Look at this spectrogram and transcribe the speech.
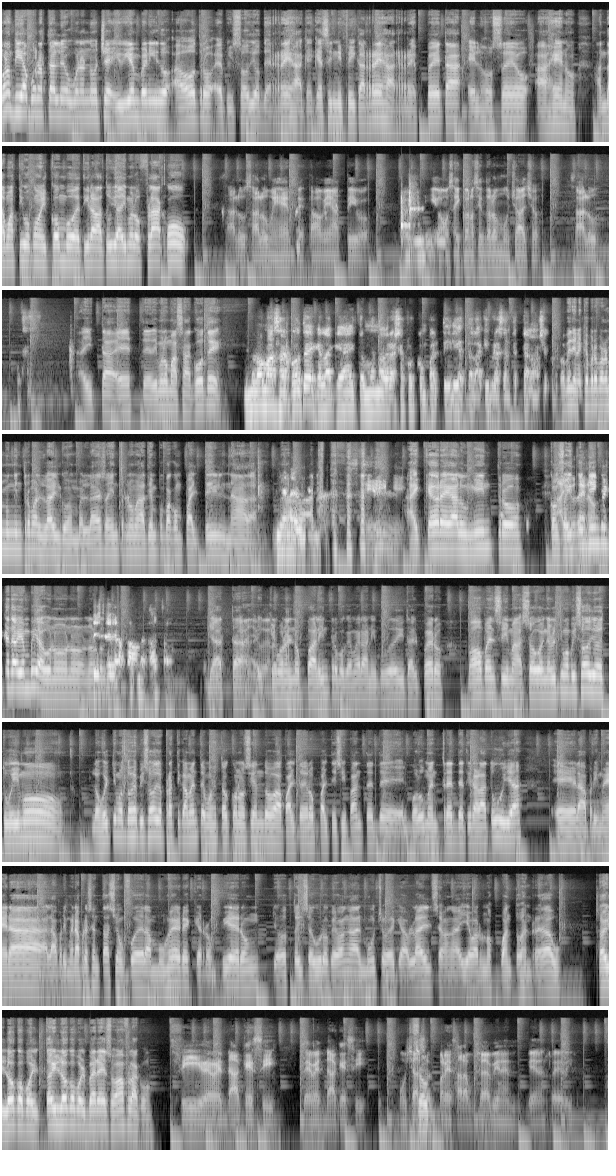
Buenos días, buenas tardes o buenas noches y bienvenido a otro episodio de Reja. ¿Que ¿Qué significa Reja? Respeta el joseo ajeno. Andamos activos con el combo de Tira la Tuya, dímelo flaco. Salud, salud, mi gente. Estamos bien activos. vamos a ir conociendo a los muchachos. Salud. Ahí está, este, dímelo mazacote. Dímelo mazacote, que es la que hay. Todo el mundo, gracias por compartir y estar aquí presente esta noche. Papi, tienes que prepararme un intro más largo. En verdad, ese intro no me da tiempo para compartir nada. Viene Sí. Hay que agregarle un intro. ¿Conseguiste el jingle que te había enviado? No, no, no sí, sí, ya está, ya está. Ya está. Hay que ponernos para el intro porque, mira, ni pude editar. Pero vamos para encima. So, en el último episodio estuvimos los últimos dos episodios prácticamente hemos estado conociendo, aparte de los participantes del volumen 3 de Tira la Tuya, eh, la, primera, la primera presentación fue de las mujeres que rompieron. Yo estoy seguro que van a dar mucho de qué hablar, se van a llevar unos cuantos enredados. Estoy loco por, estoy loco por ver eso, ¿ah, flaco? Sí, de verdad que sí, de verdad que sí. Muchas sorpresas, las muchachas vienen, vienen ready.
